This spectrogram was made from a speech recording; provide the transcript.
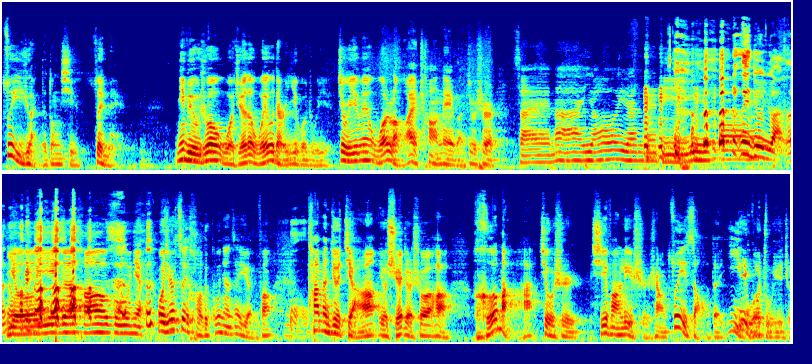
最远的东西最美。你比如说，我觉得我有点异国主义，就是因为我老爱唱那个，就是在那遥远的地方，那就远了，有？一个好姑娘，我觉得最好的姑娘在远方。他们就讲，有学者说哈，荷马就是西方历史上最早的异国主义者，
